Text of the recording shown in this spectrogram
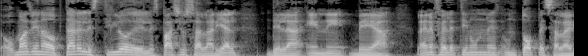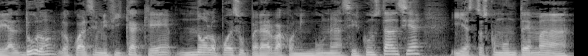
o más bien adoptar el estilo del espacio salarial de la NBA. La NFL tiene un, tope salarial duro, lo cual significa que no lo puede superar bajo ninguna circunstancia y esto es como un tema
